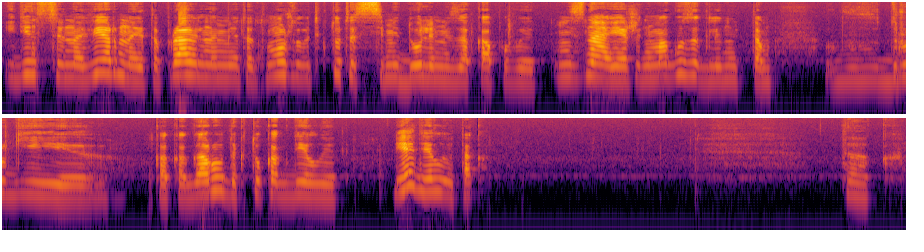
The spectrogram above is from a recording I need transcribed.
единственно верно, это правильный метод. Может быть, кто-то с семидолями закапывает. Не знаю, я же не могу заглянуть там в другие, как огороды, кто как делает. Я делаю так. Так.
